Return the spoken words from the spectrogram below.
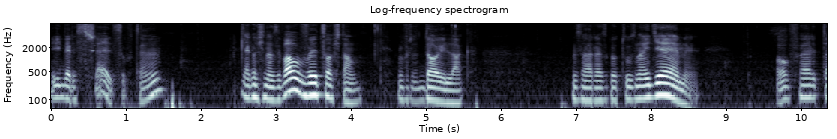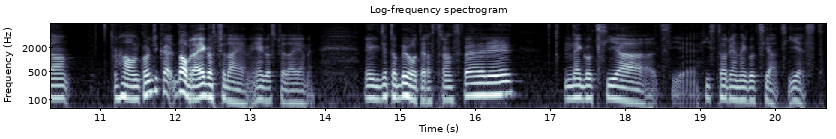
lider strzelców, ten. Jak on się nazywał? Wy coś tam. Wrdojlak. Zaraz go tu znajdziemy. Oferta... Aha, on kończy... Dobra, jego sprzedajemy, jego sprzedajemy. Y, Gdzie to było teraz? Transfery... Negocjacje. Historia negocjacji jest.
